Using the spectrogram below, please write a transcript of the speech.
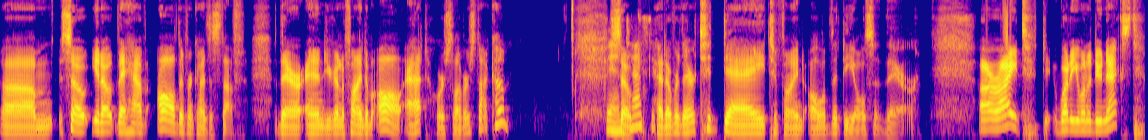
Um, so you know they have all different kinds of stuff there, and you're going to find them all at horseloverz.com. Fantastic. So head over there today to find all of the deals there. All right, what do you want to do next?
